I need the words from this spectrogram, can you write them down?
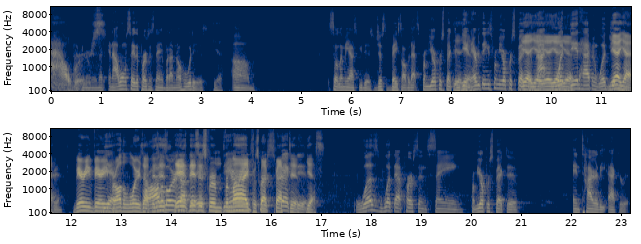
I hours. imagine- and I won't say the person's name, but I know who it is. Yeah. Um, so let me ask you this, just based off of that, from your perspective. Yeah, again, yeah. everything is from your perspective. Yeah, yeah, not yeah, yeah, What did happen? What didn't Yeah, yeah. happen? Very, very for all the lawyers For out there. This, is, this, this is from from my perspective. perspective. Yes. Was what that person saying from your perspective entirely accurate?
